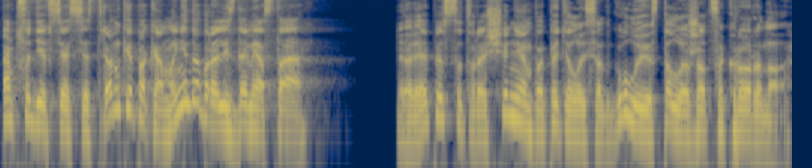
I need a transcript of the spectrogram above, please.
обсуди все с сестрёнкой, пока мы не добрались до места». Ляпис с отвращением попятилась от Гулы и стала сжаться к Рорану.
